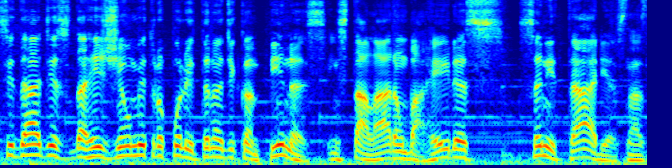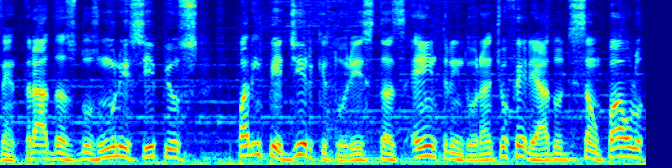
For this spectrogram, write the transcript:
Cidades da região metropolitana de Campinas instalaram barreiras sanitárias nas entradas dos municípios para impedir que turistas entrem durante o feriado de São Paulo,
